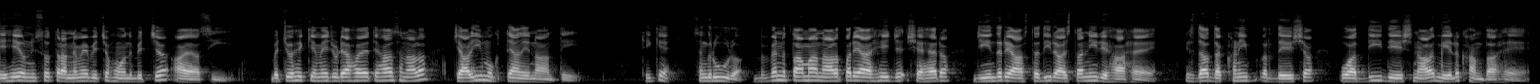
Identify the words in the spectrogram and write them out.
ਇਹ 1993 ਵਿੱਚ ਹੋਂਦ ਵਿੱਚ ਆਇਆ ਸੀ। ਬੱਚਿਓ ਇਹ ਕਿਵੇਂ ਜੁੜਿਆ ਹੋਇਆ ਇਤਿਹਾਸ ਨਾਲ? 40 ਮੁਕਤਿਆਂ ਦੇ ਨਾਂ ਤੇ। ਠੀਕ ਹੈ? ਸੰਗਰੂਰ ਵਿਭਿੰਨਤਾਵਾਂ ਨਾਲ ਭਰਿਆ ਇਹ ਜ- ਸ਼ਹਿਰ ਜੀਂਦ ਰਿਆਸਤ ਦੀ ਰਾਜਧਾਨੀ ਰਿਹਾ ਹੈ। ਇਸ ਦਾ ਦੱਖਣੀ ਪ੍ਰਦੇਸ਼ ਪੁਆਧੀ ਦੇਸ਼ ਨਾਲ ਮੇਲ ਖਾਂਦਾ ਹੈ।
